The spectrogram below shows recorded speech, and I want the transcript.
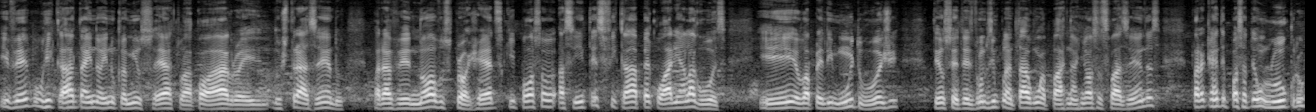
e ver que o Ricardo está indo aí no caminho certo, a Coagro aí nos trazendo para ver novos projetos que possam assim intensificar a pecuária em Alagoas. E eu aprendi muito hoje tenho certeza, vamos implantar alguma parte nas nossas fazendas para que a gente possa ter um lucro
